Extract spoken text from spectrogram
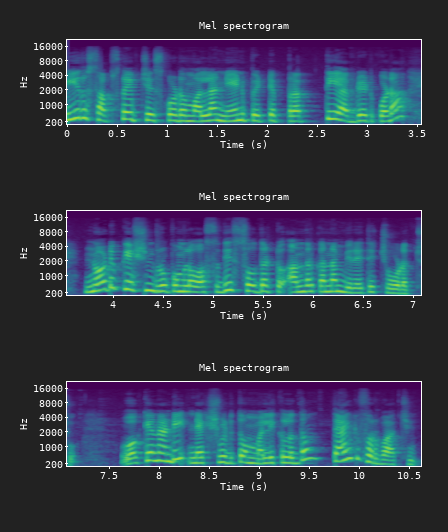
మీరు సబ్స్క్రైబ్ చేసుకోవడం వల్ల నేను పెట్టే ప్రతి అప్డేట్ కూడా నోటిఫికేషన్ రూపంలో వస్తుంది. సో దట్ అందరికన్నా మీరైతే చూడొచ్చు. ఓకేనండి నెక్స్ట్ వీడియోతో మళ్ళీ కలుద్దాం. Thank you for watching.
